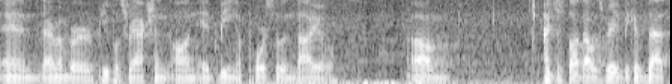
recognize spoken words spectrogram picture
and I remember people's reaction on it being a porcelain dial. Um, I just thought that was great because that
